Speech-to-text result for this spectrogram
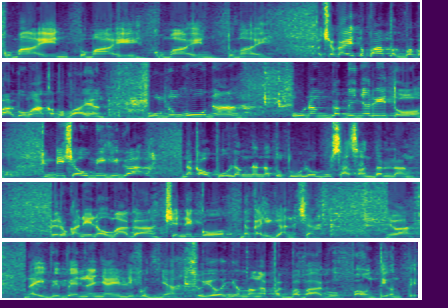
Kumain, tumae, kumain, tumae. At saka ito pa, pagbabago mga kababayan. Kung nung una, unang gabi niya rito, hindi siya umihiga. Nakaupo lang na natutulog, sasandal lang. Pero kanina umaga, chinek ko, nakahiga na siya. Di ba? Naibibend na niya yung likod niya. So yun yung mga pagbabago, paunti-unti.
